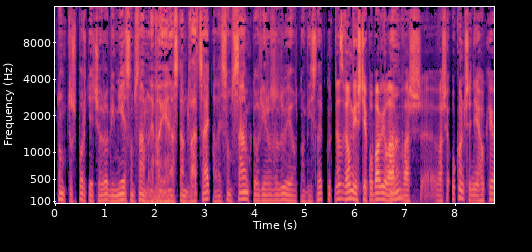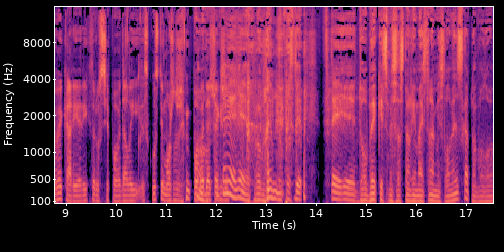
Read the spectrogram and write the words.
v tomto športe, čo robím, nie som sám, lebo je nás tam 20, ale som sám, ktorý rozhoduje o tom výsledku. Nás veľmi ešte pobavila no. vaš, vaše ukončenie hokejovej kariéry, ktorú ste povedali. Skúste možno, že povedať. No, tak, že... Nie, nie je problém. No proste v tej eh, dobe, keď sme sa stali majstrami Slovenska, to bolo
